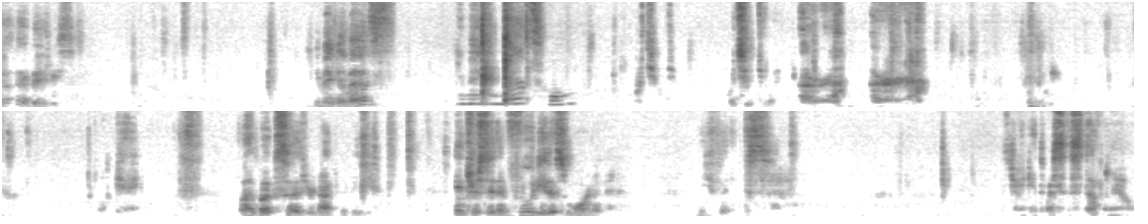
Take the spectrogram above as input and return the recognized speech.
You got there, babies? You making a mess? You making a mess, huh? What you doing? What you doing? Arrgh, arrgh. Okay. Five bucks says you're not going to be interested in foodie this morning. Methinks. Let's try and get the rest of the stuff now.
